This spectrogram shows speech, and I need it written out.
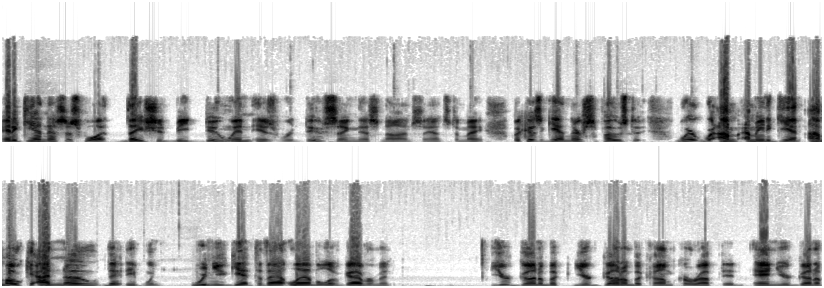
And again, this is what they should be doing is reducing this nonsense to make because again, they're supposed to. We're, we're I'm, I mean, again, I'm okay. I know that it, when when you get to that level of government, you're gonna be, you're gonna become corrupted, and you're gonna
